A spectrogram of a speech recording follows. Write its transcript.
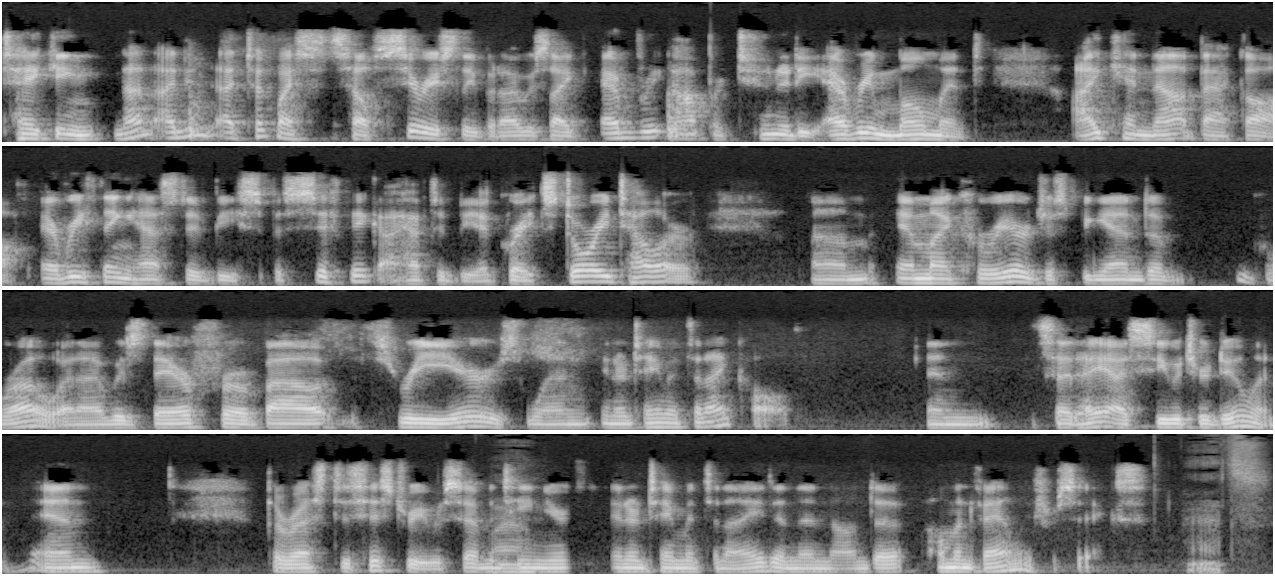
taking not I didn't I took myself seriously, but I was like every opportunity, every moment, I cannot back off. Everything has to be specific. I have to be a great storyteller, um, and my career just began to grow. And I was there for about three years when Entertainment Tonight called and said, "Hey, I see what you're doing," and the rest is history. It was 17 wow. years Entertainment Tonight, and then on to Home and Family for six. That's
